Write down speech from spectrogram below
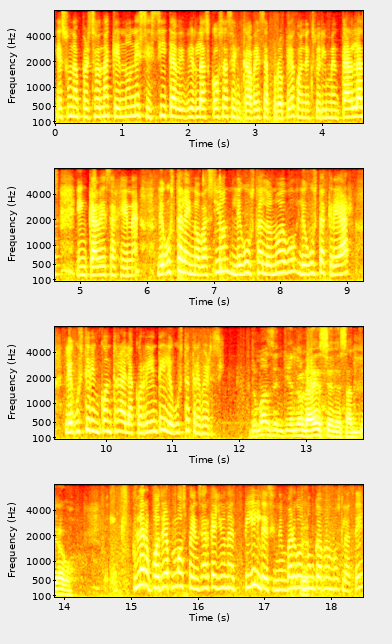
es una persona que no necesita vivir las cosas en cabeza propia, con experimentarlas en cabeza ajena, le gusta la innovación, le gusta lo nuevo, le gusta crear, le gusta ir en contra de la corriente y le gusta atreverse. Nomás entiendo la S de Santiago. Claro, podríamos pensar que hay una tilde, sin embargo Sí. nunca vemos la T.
